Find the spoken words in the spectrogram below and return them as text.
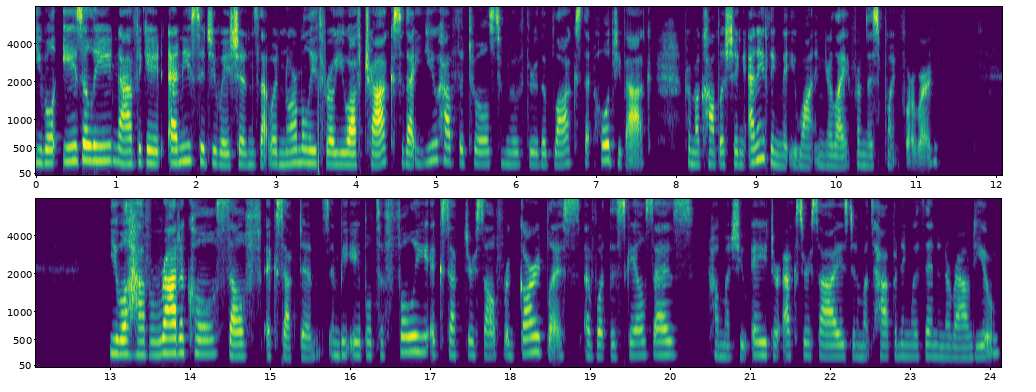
You will easily navigate any situations that would normally throw you off track so that you have the tools to move through the blocks that hold you back from accomplishing anything that you want in your life from this point forward. You will have radical self acceptance and be able to fully accept yourself regardless of what the scale says, how much you ate or exercised, and what's happening within and around you.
